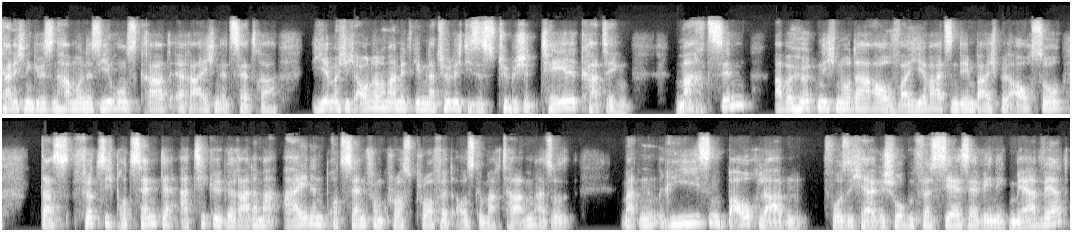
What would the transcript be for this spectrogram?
kann ich einen gewissen Harmonisierungsgrad erreichen etc. Hier möchte ich auch noch mal mitgeben, natürlich dieses typische Tail-Cutting macht Sinn, aber hört nicht nur da auf, weil hier war jetzt in dem Beispiel auch so, dass 40 Prozent der Artikel gerade mal einen Prozent vom Cross-Profit ausgemacht haben. Also man hat einen riesen Bauchladen vor sich hergeschoben für sehr, sehr wenig Mehrwert.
